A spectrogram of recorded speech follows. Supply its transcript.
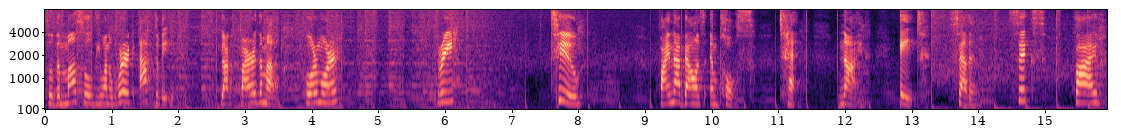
so the muscles you want to work activate. You got to fire them up. Four more three, two, find that balance and pulse. 10, 9, 8, 7, 6, 5,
